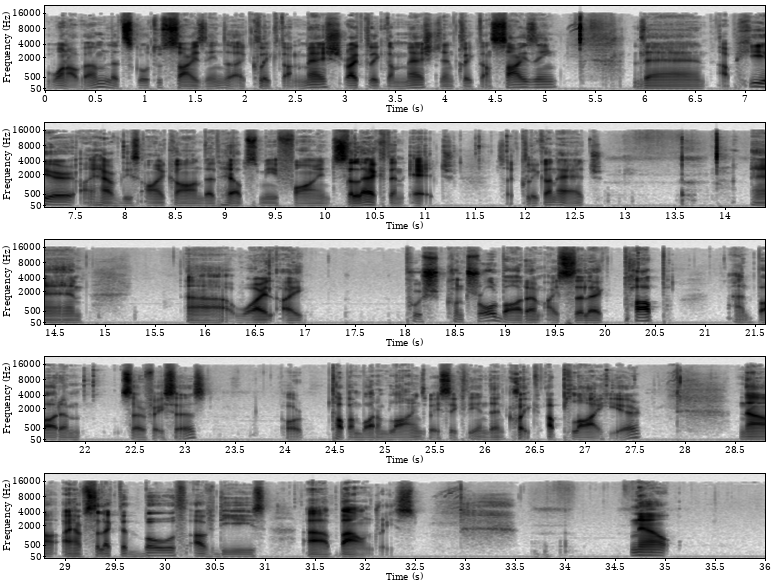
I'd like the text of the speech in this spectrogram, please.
one of them. Let's go to sizing. I clicked on mesh right clicked on mesh then clicked on sizing then up here I have this icon that helps me find select an edge. So I click on edge. And uh, while I push control bottom I select top and bottom surfaces or top and bottom lines basically and then click apply here. Now I have selected both of these uh, boundaries. Now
